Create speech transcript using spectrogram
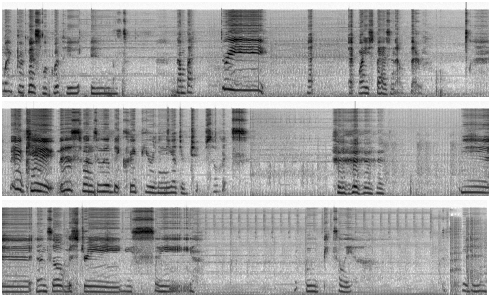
My goodness, look what here is. Number three! Uh, why are you spazzing out there? Okay, this one's a little bit creepier than the other two, so let's... yeah, unsolved mystery, see... Ooh, pizzeria. Freddy.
